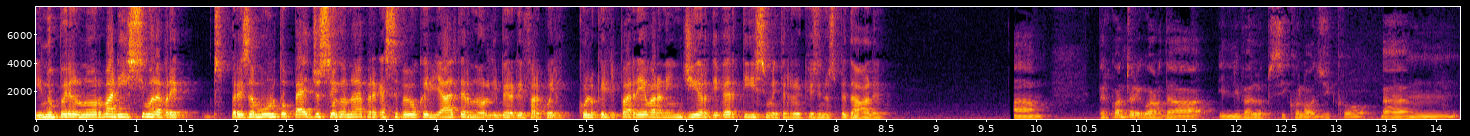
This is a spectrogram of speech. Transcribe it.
in un periodo normalissimo l'avrei presa molto peggio secondo me perché sapevo che gli altri erano liberi di fare quel, quello che gli pareva, erano in giro divertissimi mentre ero chiuso in ospedale. Uh, per quanto riguarda il livello psicologico, um,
